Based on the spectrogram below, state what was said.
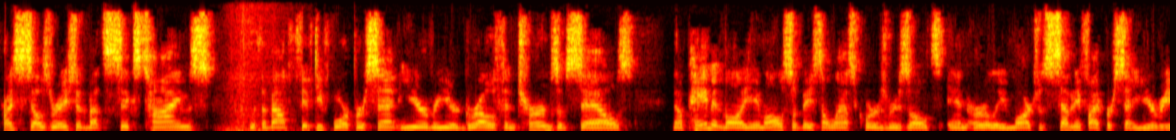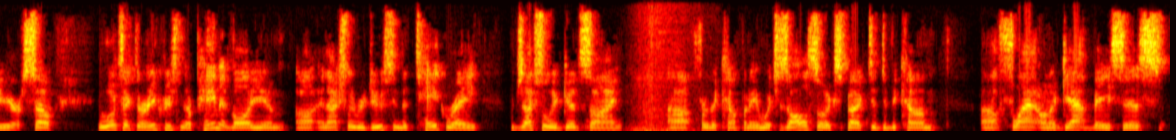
price to sales ratio at about six times, with about 54% year over year growth in terms of sales. Now, payment volume, also based on last quarter's results in early March, was 75% year over year. So it looks like they're increasing their payment volume uh, and actually reducing the take rate which is actually a good sign uh, for the company, which is also expected to become uh, flat on a GAAP basis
